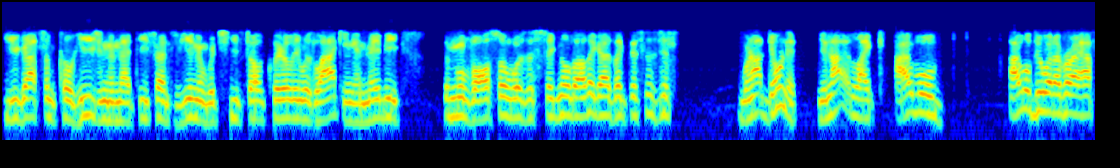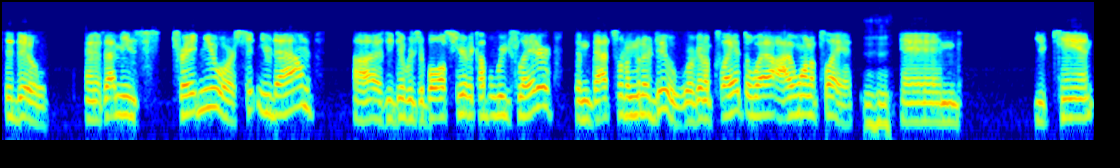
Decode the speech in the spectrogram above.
you got some cohesion in that defensive unit, which he felt clearly was lacking. And maybe the move also was a signal to other guys like this is just we're not doing it. You're not like I will I will do whatever I have to do. And if that means trading you or sitting you down, uh, as he did with Jabaal Sheard a couple weeks later, then that's what I'm going to do. We're going to play it the way I want to play it. Mm-hmm. And you can't.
